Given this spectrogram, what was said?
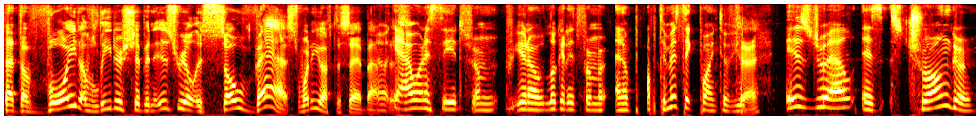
that the void of leadership in Israel is so vast. What do you have to say about Okay, this? Yeah, I want to see it from you know look at it from an optimistic point of view. Okay. Israel is stronger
